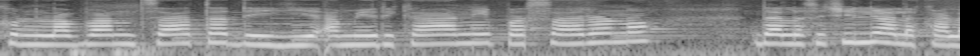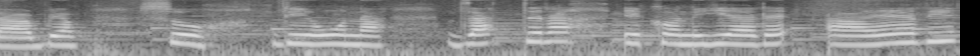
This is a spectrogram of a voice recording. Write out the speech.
Con l'avanzata degli americani passarono dalla Sicilia alla Calabria su di una zattera e con gli aerei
